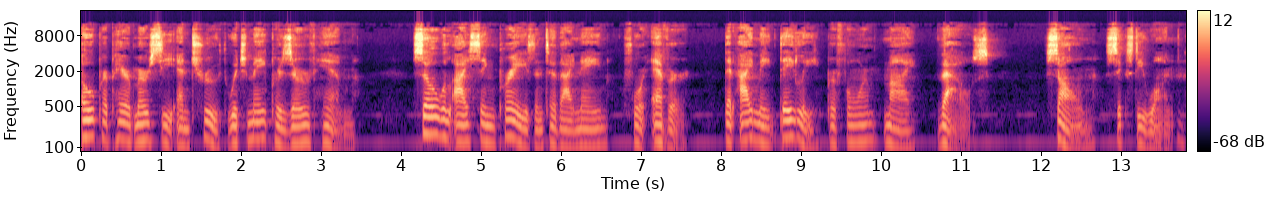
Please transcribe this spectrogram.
O prepare mercy and truth which may preserve him. So will I sing praise unto thy name forever, that I may daily perform my vows. Psalm 61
